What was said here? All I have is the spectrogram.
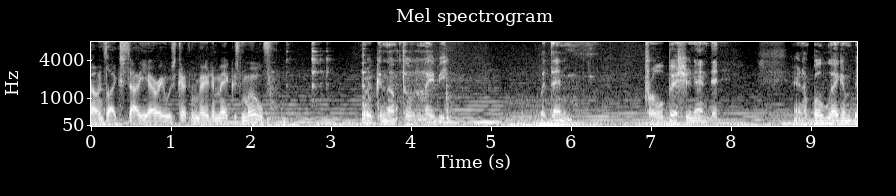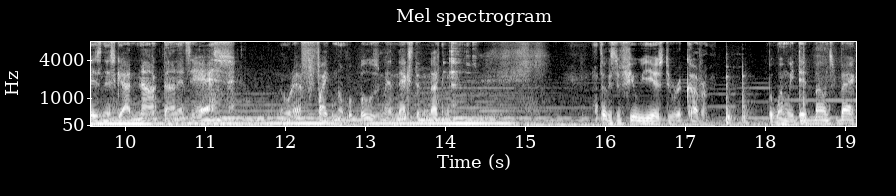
Sounds like Salieri was getting ready to make his move. Working up to it, maybe. But then, Prohibition ended. And the bootlegging business got knocked on its ass. All that fighting over booze meant next to nothing. It took us a few years to recover. But when we did bounce back,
